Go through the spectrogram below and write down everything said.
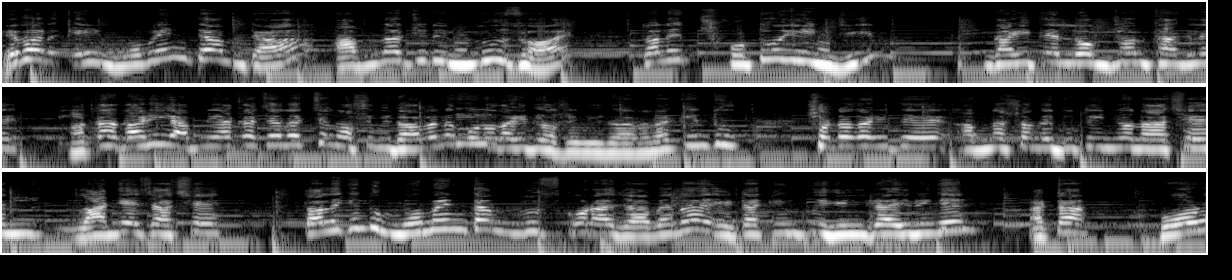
এবার এই মোমেন্টামটা আপনার যদি লুজ হয়, তাহলে ছোট ইঞ্জিন গাড়িতে লোকজন থাকলে, ফাঁকা গাড়ি আপনি একা চালাচ্ছেন, অসুবিধা হবে না। কোনো গাড়িতে অসুবিধা হবে না। কিন্তু ছোট গাড়িতে আপনার সঙ্গে দু তিনজন আছেন লাগেজ আছে। তাহলে কিন্তু মোমেন্টাম লুজ করা যাবে না। এটা কিন্তু হিল ড্রাইভিং এর একটা বড়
